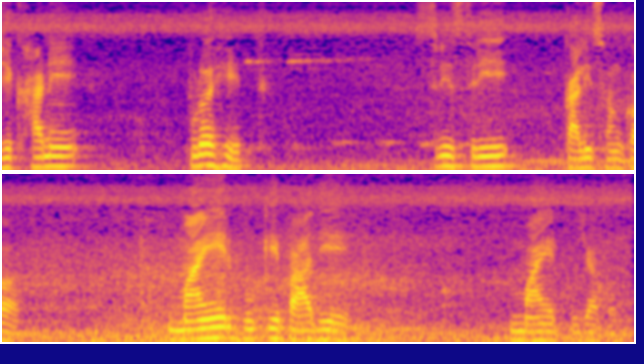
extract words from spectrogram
যেখানে পুরোহিত শ্রী শ্রী কালীশঙ্কর মায়ের বুকে পা দিয়ে মায়ের পূজা করত।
